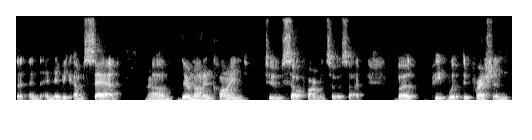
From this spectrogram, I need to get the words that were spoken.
and, and they become sad right. um, they're not inclined to self-harm and suicide but pe- with depression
